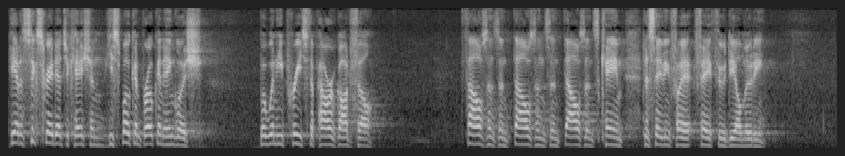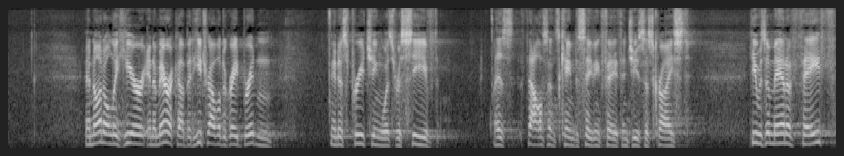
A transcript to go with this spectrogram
He had a sixth grade education. He spoke in broken English, but when he preached, the power of God fell. Thousands and thousands and thousands came to saving faith through D.L. Moody. And not only here in America, but he traveled to Great Britain and his preaching was received as thousands came to saving faith in Jesus Christ. He was a man of faith.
